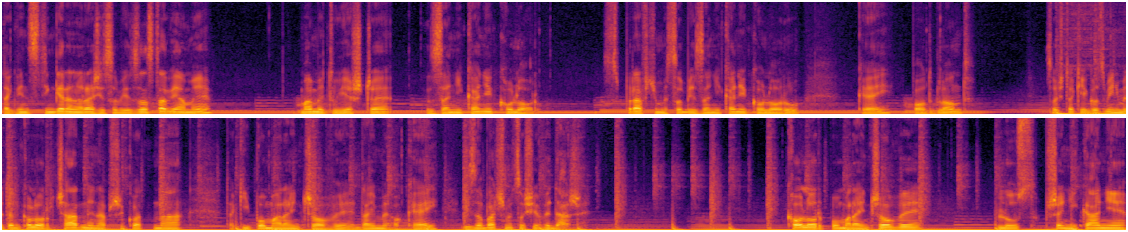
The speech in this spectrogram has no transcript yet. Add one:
Tak więc Stingera na razie sobie zostawiamy. Mamy tu jeszcze zanikanie koloru. Sprawdźmy sobie zanikanie koloru. Ok, podgląd. Coś takiego. Zmieńmy ten kolor czarny na przykład na taki pomarańczowy. Dajmy OK i zobaczmy, co się wydarzy. Kolor pomarańczowy plus przenikanie.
